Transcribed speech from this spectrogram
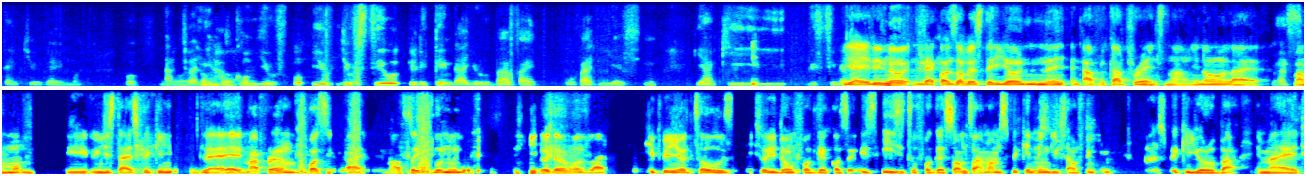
Thank you very much. Well, actually, how come you've oh, you you've still retained that Yoruba vibe over the years? You know, Yankee, this thing. Yeah, you know, like because obviously you're African parents now. You know, like That's my mom you, you start speaking like, hey, my friend, what's it like? Also, you know, that one's like keeping your toes so you don't forget because it's easy to forget. Sometimes I'm speaking English, I'm thinking I'm speaking Yoruba in my head.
